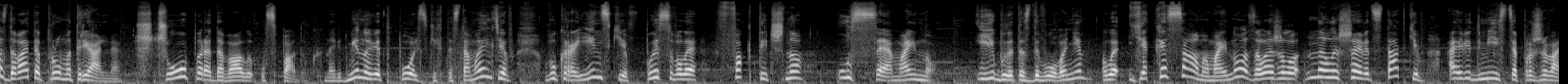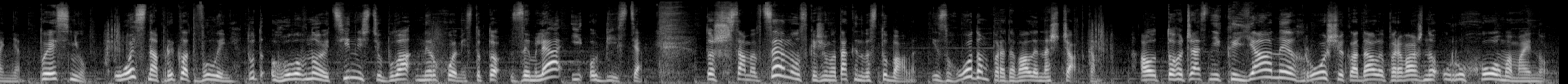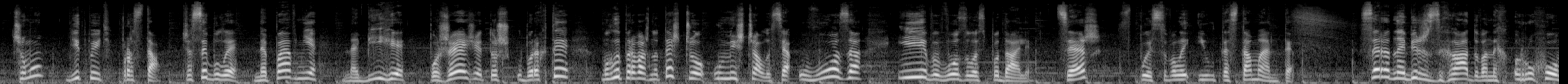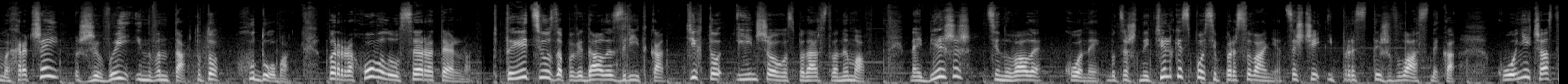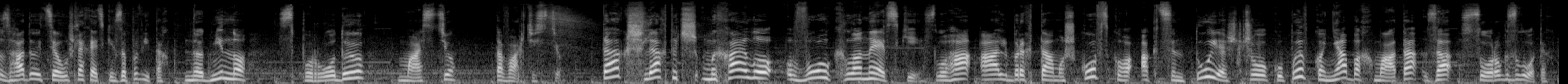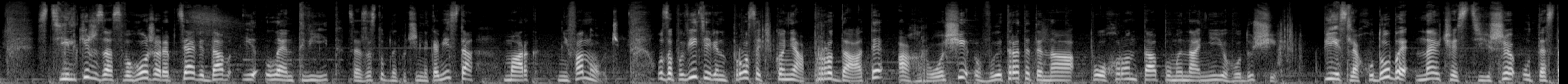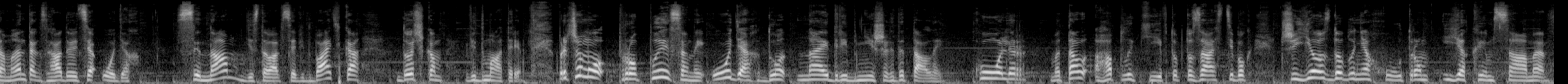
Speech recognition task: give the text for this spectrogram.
зараз давайте про матеріальне, що передавали у спадок. На відміну від польських тестаментів, в українські вписували фактично усе майно. І будете здивовані, але яке саме майно залежало не лише від статків, а й від місця проживання. Поясню, ось, наприклад, Волинь. Тут головною цінністю була нерухомість, тобто земля і обістя. Тож саме в це, ну скажімо так, інвестували і згодом передавали нащадкам. А от тогочасні кияни гроші кладали переважно у рухоме майно. Чому? Відповідь проста: часи були непевні, набіги, пожежі. Тож уберегти могли переважно те, що уміщалося у воза і вивозилось подалі. Це ж вписували і у тестаменти. Серед найбільш згадуваних рухомих речей живий інвентар, тобто худоба. Перераховували усе ретельно. Птицю заповідали зрідка, ті, хто іншого господарства не мав. Найбільше ж цінували коней, бо це ж не тільки спосіб пересування, це ще і престиж власника. Коні часто згадуються у шляхетських заповітах, неодмінно з породою, мастю та вартістю. Так, шляхтич Михайло Волк-Ланевський, слуга Альбрехта Мошковського, акцентує, що купив коня Бахмата за 40 злотих. Стільки ж за свого жеребця віддав і Лентвіт, це заступник очільника міста Марк Ніфанович. У заповіті він просить коня продати, а гроші витратити на похорон та поминання його душі. Після худоби найчастіше у тестаментах згадується одяг. Синам діставався від батька, дочкам від матері. Причому прописаний одяг до найдрібніших деталей: колір, метал гапликів, тобто застібок, чи є оздоблення хутром і яким саме.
